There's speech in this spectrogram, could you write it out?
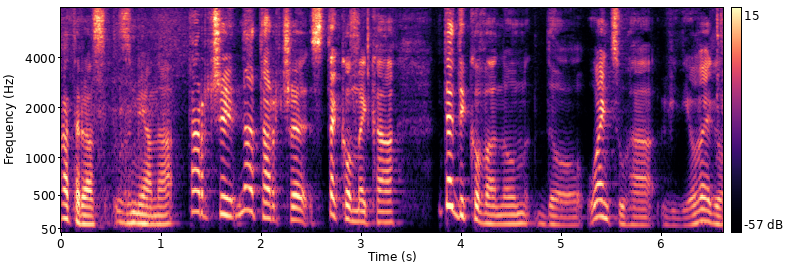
A teraz zmiana tarczy na tarczę z Tekomeka dedykowaną do łańcucha wideowego.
